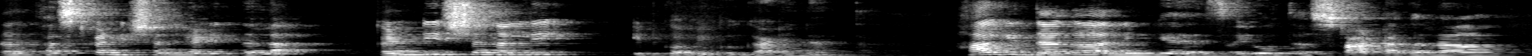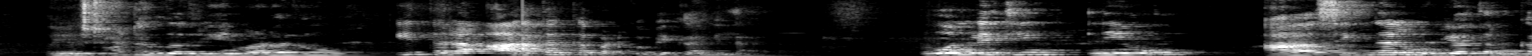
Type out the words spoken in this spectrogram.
ನಾನು ಫಸ್ಟ್ ಕಂಡೀಷನ್ ಹೇಳಿದ್ನಲ್ಲ ಕಂಡೀಷನಲ್ಲಿ ಇಟ್ಕೊಬೇಕು ಗಾಡಿನ ಅಂತ. ಹಾಗಿದ್ದಾಗ ನಿಮಗೆ, ಅಯ್ಯೋ ಸ್ಟಾರ್ಟ್ ಆಗಲ್ಲ. ಅಯ್ಯೋ ಸ್ಟಾರ್ಟ್ ಆಗೋದಾದ್ರೆ ಏನು ಮಾಡೋದು? ಈ ಥರ ಆತಂಕ ಪಟ್ಕೋಬೇಕಾಗಿಲ್ಲ. ಓನ್ಲಿ ಥಿಂಗ್ ನೀವು ಆ ಸಿಗ್ನಲ್ ಮುಗಿಯೋ ತನಕ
